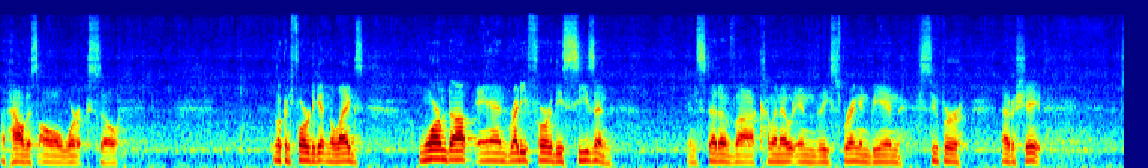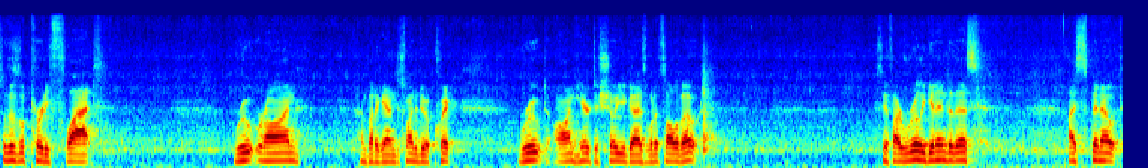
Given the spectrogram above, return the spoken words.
of how this all works. So looking forward to getting the legs warmed up and ready for the season instead of uh, coming out in the spring and being super out of shape. So this is a pretty flat route we're. But again, just wanted to do a quick route on here to show you guys what it's all about. See if I really get into this, I spin out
